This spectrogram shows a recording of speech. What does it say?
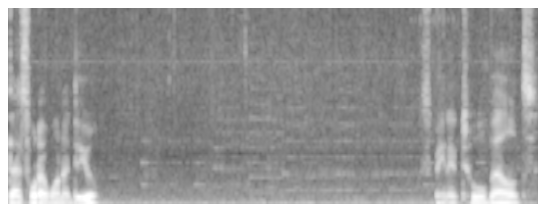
That's what I want to do. Expanded tool belt.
